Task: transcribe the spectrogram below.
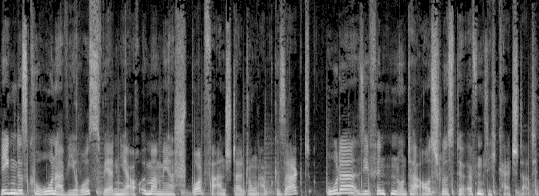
Wegen des Coronavirus werden ja auch immer mehr Sportveranstaltungen abgesagt oder sie finden unter Ausschluss der Öffentlichkeit statt.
